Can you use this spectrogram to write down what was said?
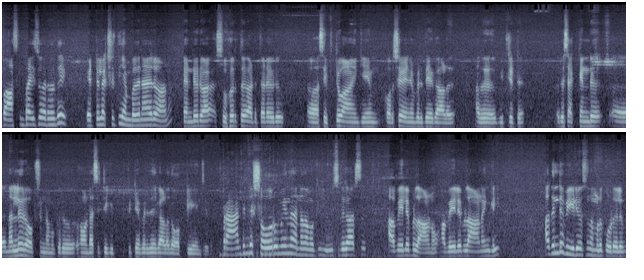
അപ്പോൾ ആസ്കിംഗ് പ്രൈസ് വരുന്നത് എട്ട് ലക്ഷത്തി എൺപതിനായിരം ആണ് എന്റെ ഒരു സുഹൃത്ത് അടുത്തിടെ ഒരു സ്വിഫ്റ്റ് വാങ്ങിക്കുകയും കുറച്ച് കഴിഞ്ഞപ്പോഴത്തേക്ക് ആൾ അത് വിറ്റിട്ട് ഒരു സെക്കൻഡ് നല്ലൊരു ഓപ്ഷൻ നമുക്കൊരു ഹോണ്ട സിറ്റി കിട്ടിയപ്പോഴത്തേക്ക് ആളത് ഓപ്റ്റ് ചെയ്യുകയും ചെയ്തു. ബ്രാൻഡിന്റെ ഷോറൂമിൽ നിന്ന് തന്നെ നമുക്ക് യൂസ്ഡ് കാർസ് അവൈലബിൾ ആണോ? അവൈലബിൾ ആണെങ്കിൽ അതിന്റെ വീഡിയോസ് നമ്മൾ കൂടുതലും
